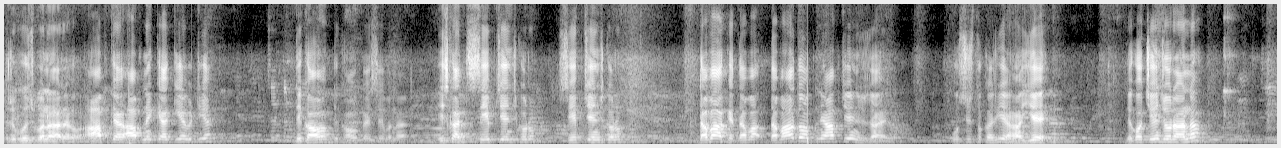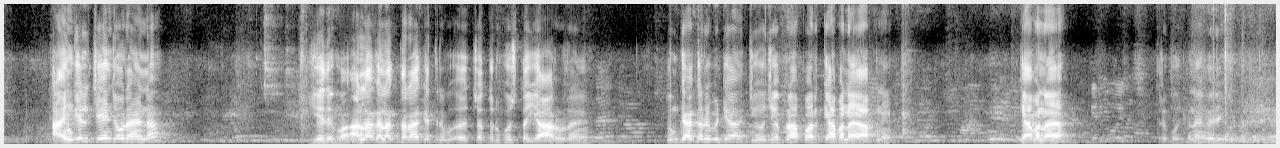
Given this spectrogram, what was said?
त्रिभुज बना रहे हो। आप क्या, आपने क्या किया बेटिया? दिखाओ दिखाओ कैसे बनाया। इसका सेप चेंज करो सेप चेंज करो। दबा के, दबा दबा दो, अपने आप चेंज हो जाएगा। कोशिश तो करिए। हाँ ये। देखो चेंज हो रहा है ना? एंगल चेंज हो रहा है ना? ये देखो अलग अलग तरह के त्रिभु- चतुर्भुज तैयार हो रहे हैं। तुम क्या करो बेटिया? जियो जेब्रा पर क्या बनाया आपने? क्या बनाया? त्रिभुज। बनाया वेरी गुड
